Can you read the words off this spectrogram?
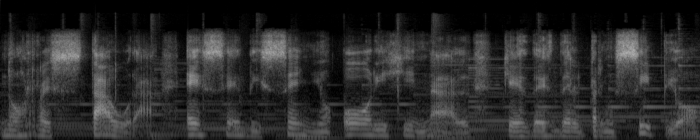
nos restaura ese diseño original que desde el principio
